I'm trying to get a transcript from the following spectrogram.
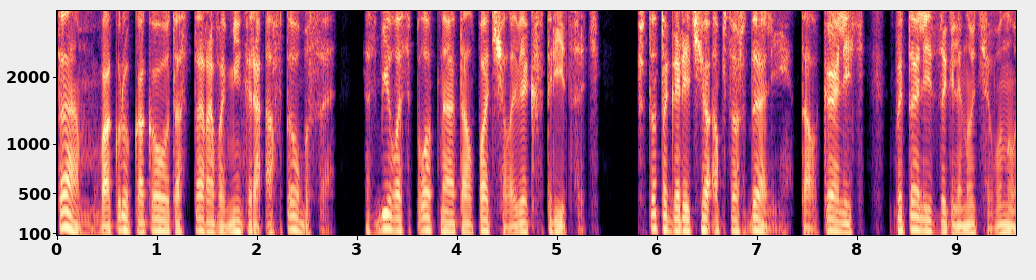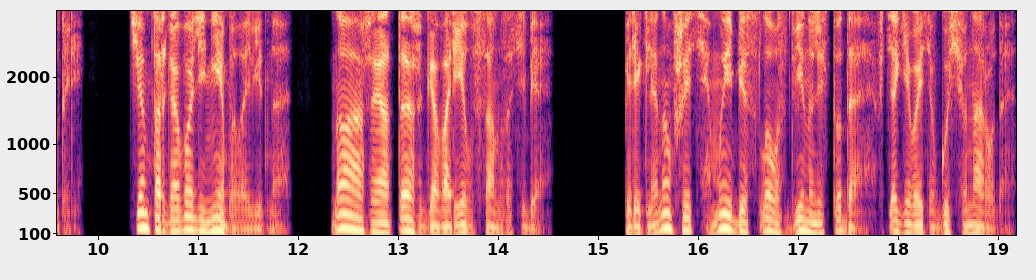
Там, вокруг какого-то старого микроавтобуса, сбилась плотная толпа человек в тридцать. Что-то горячо обсуждали, толкались, пытались заглянуть внутрь. Чем торговали, не было видно. Но ажиотаж говорил сам за себя. Переглянувшись, мы без слов сдвинулись туда, втягиваясь в гущу народа.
